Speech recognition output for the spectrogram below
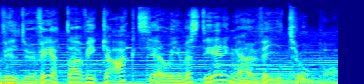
Vill du veta vilka aktier och investeringar vi tror på?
